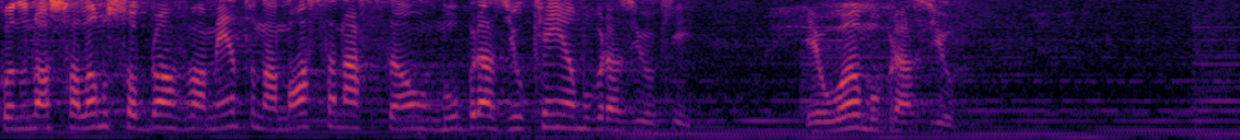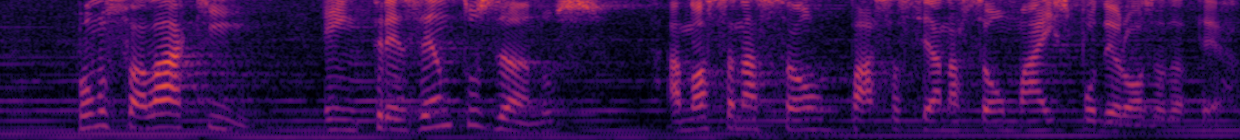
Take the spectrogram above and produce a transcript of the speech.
quando nós falamos sobre o avivamento na nossa nação, no Brasil, quem ama o Brasil aqui? Eu amo o Brasil. Vamos falar que em 300 anos, a nossa nação passa a ser a nação mais poderosa da terra.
